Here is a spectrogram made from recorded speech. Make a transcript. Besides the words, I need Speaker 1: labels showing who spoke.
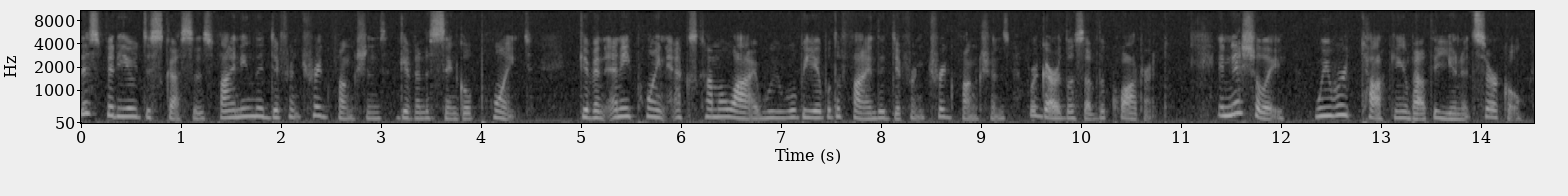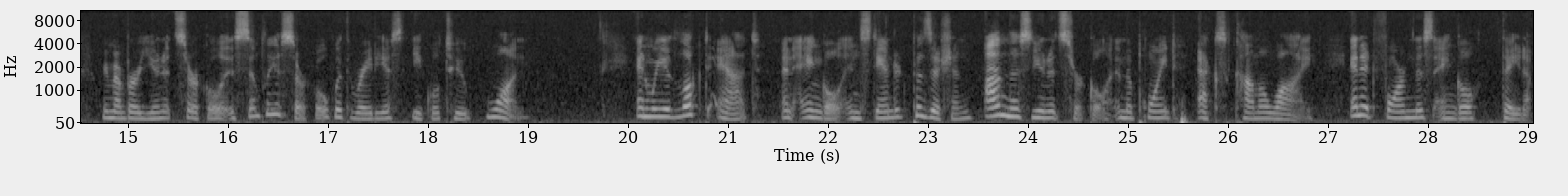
Speaker 1: This video discusses finding the different trig functions given a single point. Given any point x, comma y, we will be able to find the different trig functions regardless of the quadrant. Initially, we were talking about the unit circle. Remember, a unit circle is simply a circle with radius equal to 1. And we had looked at an angle in standard position on this unit circle in the point x, comma y, and it formed this angle theta.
